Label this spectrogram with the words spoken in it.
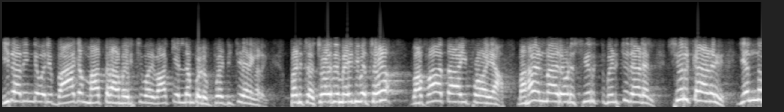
ഇത് അതിന്റെ ഒരു ഭാഗം മാത്രമാണ് മരിച്ചുപോയി. ബാക്കിയെല്ലാം പെടും പഠിച്ചു ഞങ്ങൾ പഠിച്ചോ? ചോദ്യം എഴുതി വെച്ചോ? വഫാത്തായി പോയ മഹാന്മാരോട് ഷിർക്ക് വിളിച്ചു തേടൽ ഷിർക്കാണ് എന്ന്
